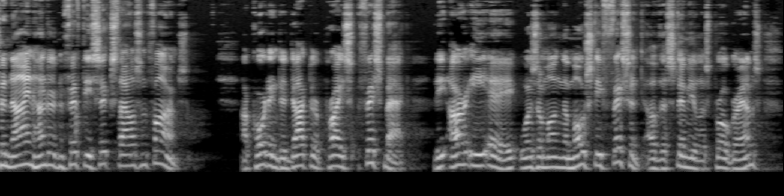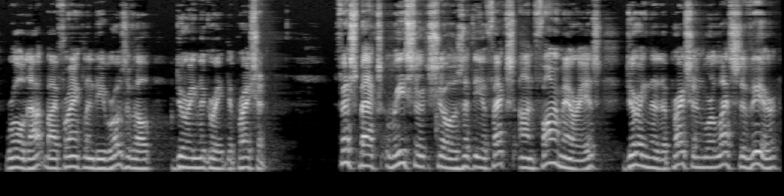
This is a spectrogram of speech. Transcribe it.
to 956,000 farms. According to Dr. Price Fishback, the REA was among the most efficient of the stimulus programs rolled out by Franklin D. Roosevelt during the Great Depression. Fishback's research shows that the effects on farm areas during the Depression were less severe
